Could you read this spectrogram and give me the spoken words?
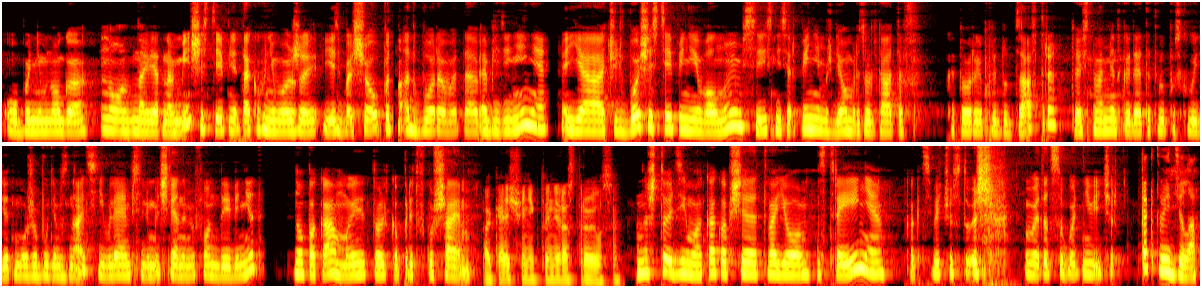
оба немного, ну, наверное, в меньшей степени, так как у него уже есть большой опыт отбора в это объединение. Я чуть в большей степени волнуемся и с нетерпением ждем результатов которые придут завтра. То есть на момент, когда этот выпуск выйдет, мы уже будем знать, являемся ли мы членами фонда или нет но пока мы только предвкушаем. Пока еще никто не расстроился. Ну что, Дима, как вообще твое настроение? Как ты себя чувствуешь в этот субботний вечер? Как твои дела?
